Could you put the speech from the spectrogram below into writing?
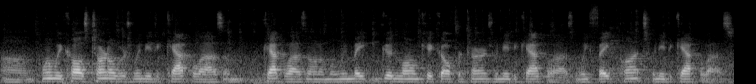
Um, when we cause turnovers, we need to capitalize them, capitalize on them. When we make good long kickoff returns, we need to capitalize. When we fake punts, we need to capitalize.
